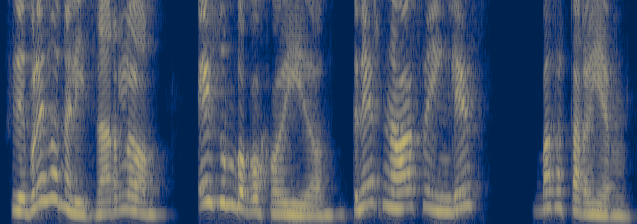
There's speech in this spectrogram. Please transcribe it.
Si te pones a analizarlo, es un poco jodido. Tenés una base de inglés, vas a estar bien.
